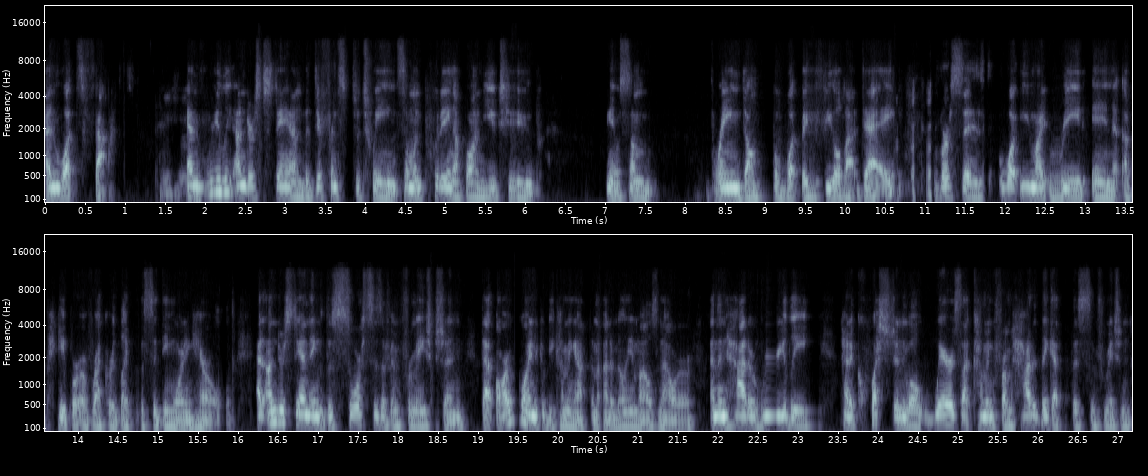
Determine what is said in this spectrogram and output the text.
and what's fact, mm-hmm. and really understand the difference between someone putting up on YouTube, you know, some brain dump of what they feel that day versus what you might read in a paper of record like the Sydney Morning Herald and understanding the sources of information that are going to be coming at them at a million miles an hour and then how to really kind of question well where is that coming from? How did they get this information?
